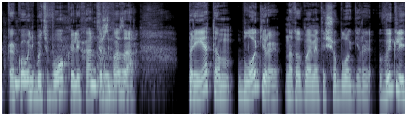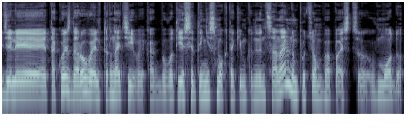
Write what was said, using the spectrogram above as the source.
какого-нибудь ВОК или Хантерс Базар. При этом блогеры, на тот момент еще блогеры, выглядели такой здоровой альтернативой. Как бы вот если ты не смог таким конвенциональным путем попасть в моду,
